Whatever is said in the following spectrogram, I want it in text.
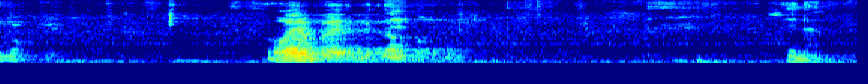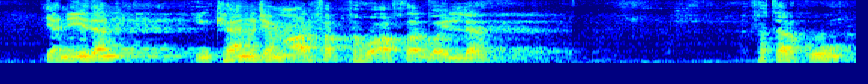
ممكن وغير ب... ب... إيه نعم. يعني إذن إن كان الجمع أرفق فهو أفضل وإلا فتركه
